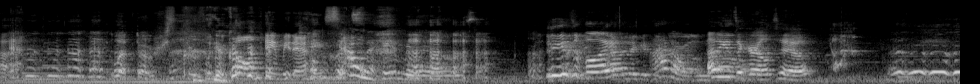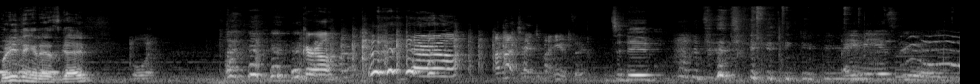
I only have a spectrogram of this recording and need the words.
Uh, leftovers. you call them hand-me-downs. No, hand-me-downs. I think it's a boy. I think it's a I girl. don't I think it's a girl too. What do you think it is, Gabe? Boy. Girl. girl. I'm not changing my answer. It's a dude. Baby is good.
